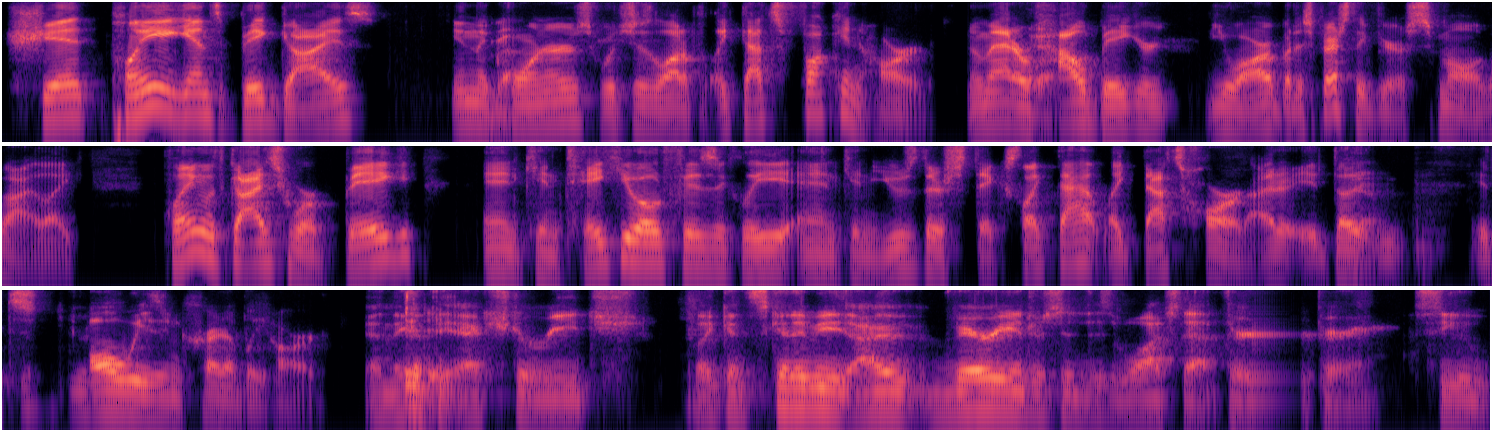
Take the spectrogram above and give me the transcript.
shit. Playing against big guys in the Yeah. corners, which is a lot of like that's fucking hard. No matter Yeah. how big you are, but especially if you're a small guy, like playing with guys who are big and can take you out physically and can use their sticks like that. Like that's hard. I, it does. It's always incredibly hard. and they get the extra reach. Like it's gonna be. I'm very interested to watch that third pairing. See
